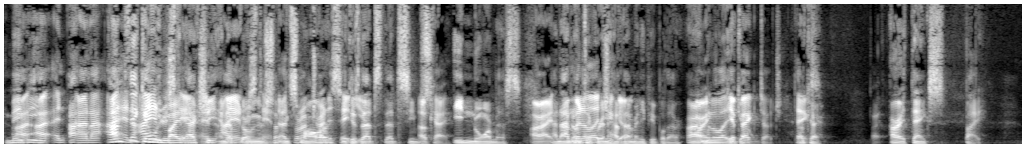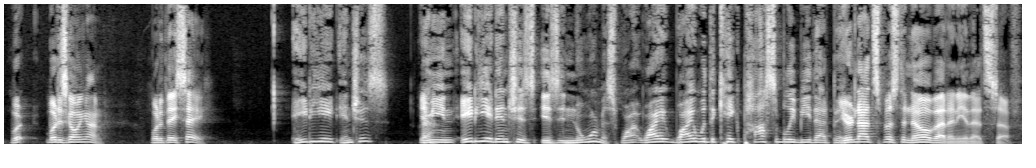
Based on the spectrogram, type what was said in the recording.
maybe I- I- and- and I- am thinking we might actually end up going with something That's what I'm trying smaller to say to because you. that's that seems Okay. enormous. All right, and I don't think we're gonna have go. that many people there. All All right, I'm gonna let you get go. back in touch. Thanks. Okay. All right. Thanks. Bye. What What is going on? What did they say? 88 inches. Yeah. I mean, 88 inches is enormous. Why? Why? Why would the cake possibly be that big? You're not supposed to know about any of that stuff.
